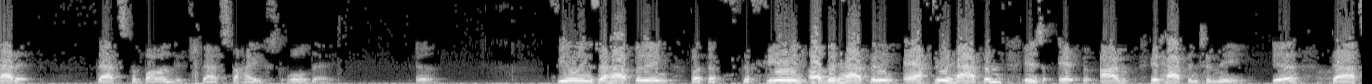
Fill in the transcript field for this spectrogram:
had it. That's the bondage. That's the heist all day. Yeah. Feelings are happening, but the, the feeling of it happening after it happened is it, I'm, it happened to me. Yeah? That's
